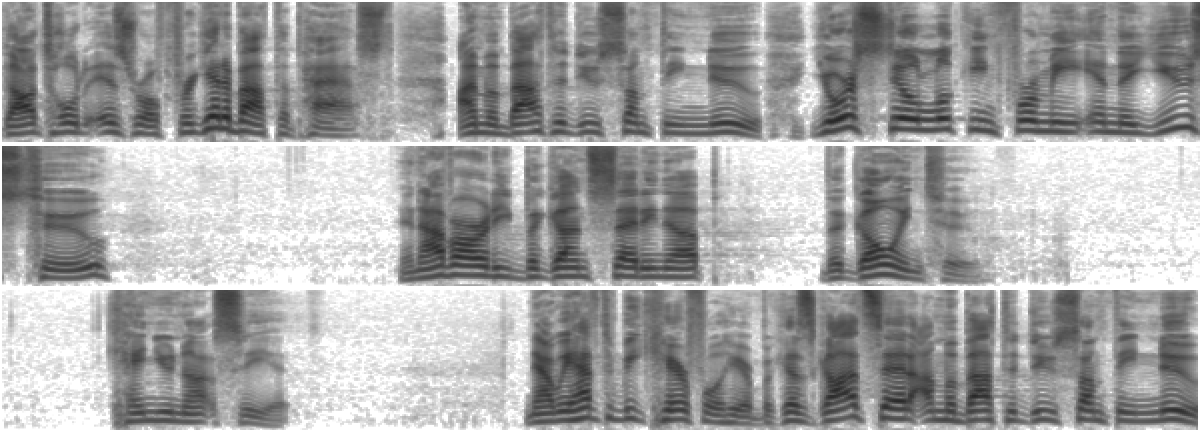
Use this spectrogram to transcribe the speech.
God told Israel, forget about the past. I'm about to do something new. You're still looking for me in the used to, and I've already begun setting up the going to. Can you not see it? Now we have to be careful here because God said, I'm about to do something new.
